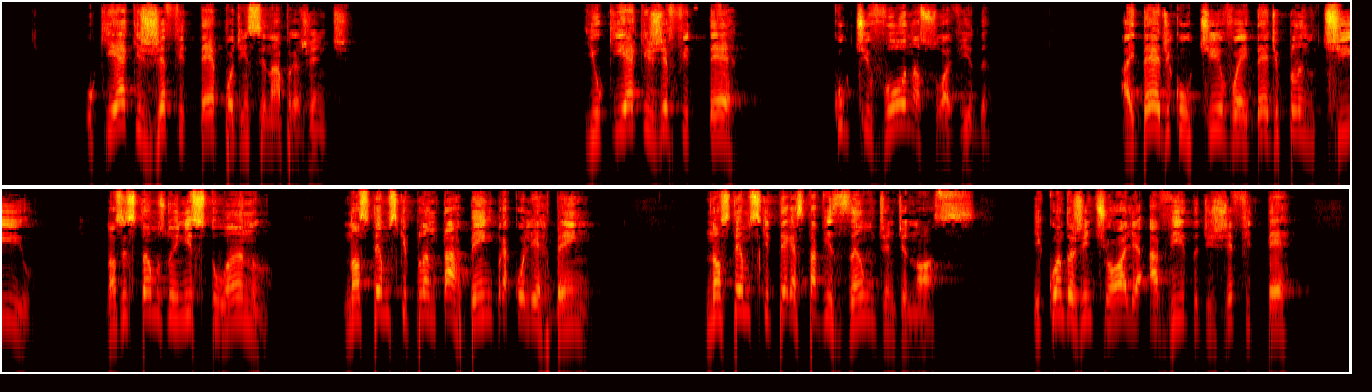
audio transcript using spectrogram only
O que é que Jefité pode ensinar para a gente? E o que é que Jefité cultivou na sua vida? A ideia de cultivo é a ideia de plantio. Nós estamos no início do ano. Nós temos que plantar bem para colher bem. Nós temos que ter esta visão diante de nós. E quando a gente olha a vida de Jefité,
